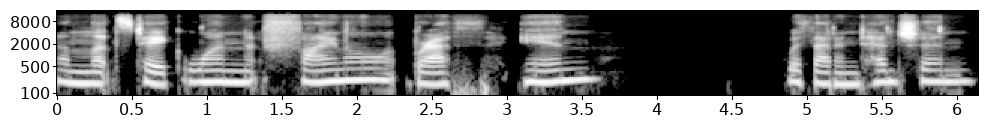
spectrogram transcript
And let's take one final breath in with that intention.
